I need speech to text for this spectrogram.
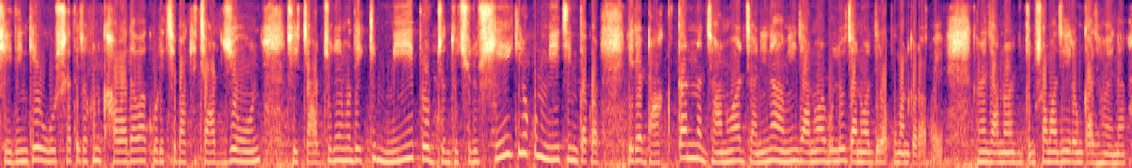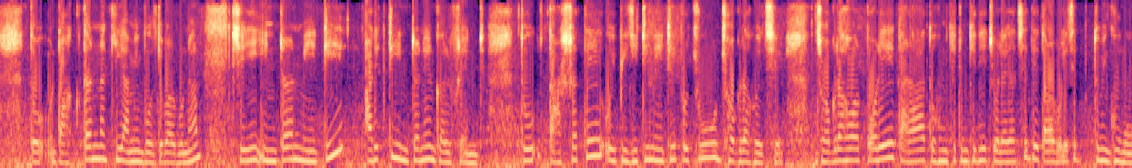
সেই দিনকে ওর সাথে যখন খাওয়া দাওয়া করেছে বাকি চারজন, সেই চারজনের মধ্যে একটি মেয়ে পর্যন্ত ছিল। সে কীরকম মেয়ে চিন্তা কর। এরা ডাক্তার না জানোয়ার জানি না আমি। জানোয়ার বললেও জানোয়ারদের অপমান করা হয়। কারণ জানোয়ার সমাজে এরকম কাজ হয় না। তো ডাক্তার না কি আমি বলতে পারব না। সেই ইন্টার্ন মেয়েটি আরেকটি ইন্টার্নের গার্লফ্রেন্ড তো তার সাথে ওই পিজিটি মেয়েটি প্রচুর ঝগড়া হয়েছে। ঝগড়া হওয়ার পরে তারা তো হুমকি টুমকি দিয়ে চলে গেছে। দিয়ে তারা বলেছে, তুমি ঘুমো।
